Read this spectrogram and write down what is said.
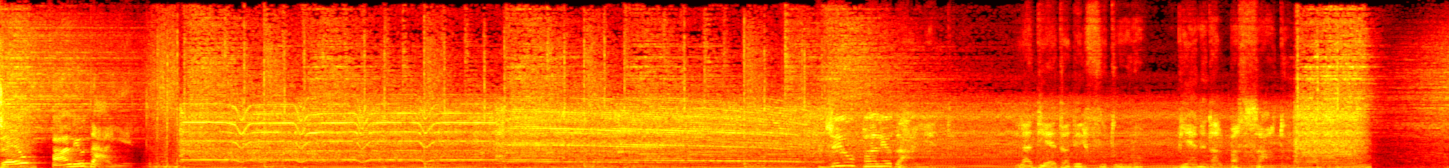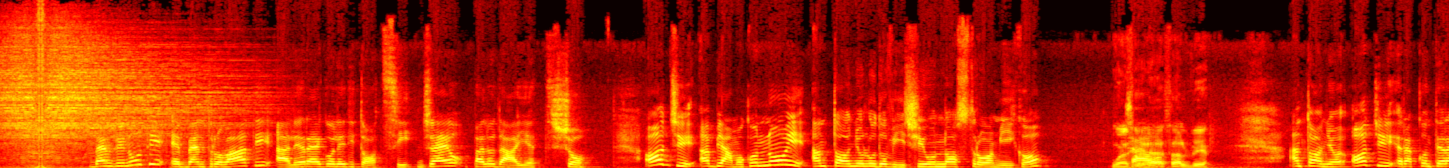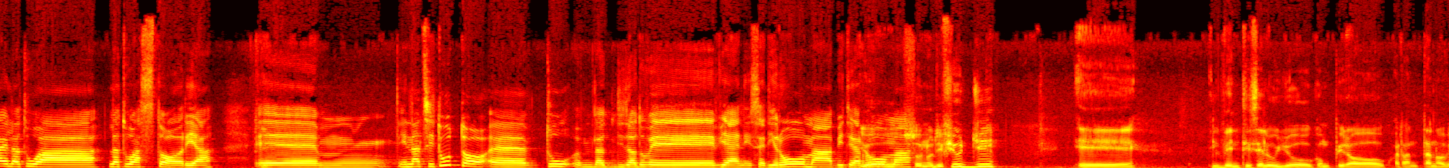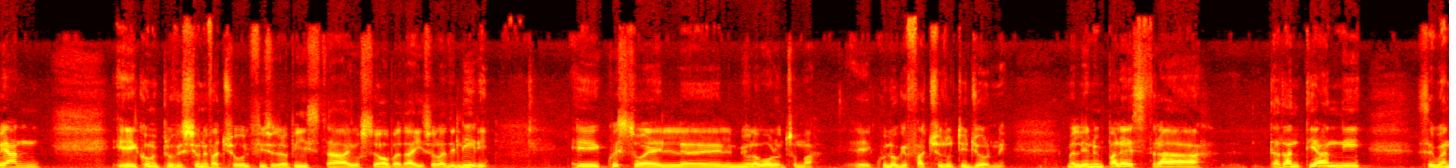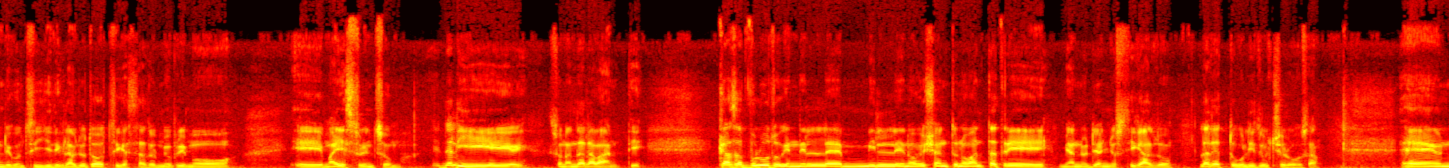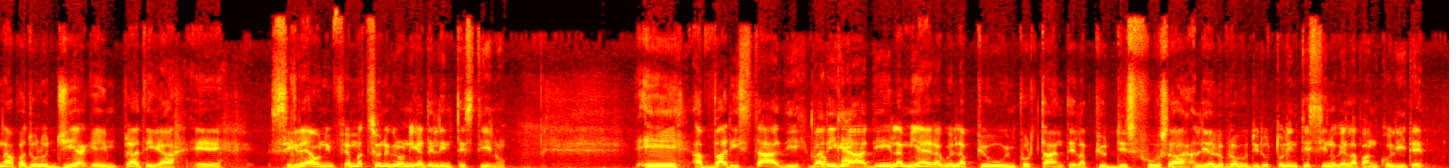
Geo Paleo Diet. Geo Paleo Diet. La dieta del futuro viene dal passato. Benvenuti e bentrovati alle regole di Tozzi, Geo Paleo Diet Show. Oggi abbiamo con noi Antonio Ludovici, un nostro amico. Buonasera, Ciao. salve. Antonio, oggi racconterai la tua, la tua storia. Ehm, innanzitutto, eh, tu da, di- da dove vieni? Sei di Roma? Abiti a Io Roma? sono di Fiuggi e il 26 luglio compirò 49 anni e come professione faccio il fisioterapista e osteopata a Isola dell'Iri e questo è il, il mio lavoro, insomma, è quello che faccio tutti i giorni. Mi alleno in palestra da tanti anni seguendo i consigli di Claudio Tozzi che è stato il mio primo eh, maestro, insomma. E da lì eh, sono andato avanti. Caso ha voluto che nel 1993 mi hanno diagnosticato la rettocolite ulcerosa. È una patologia che in pratica eh, si crea un'infiammazione cronica dell'intestino e a vari stadi, vari Ok. gradi, la mia era quella più importante, la più diffusa a livello proprio di tutto l'intestino che è la pancolite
